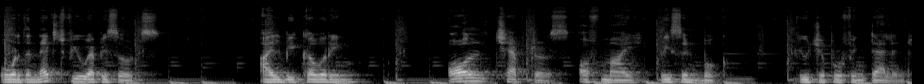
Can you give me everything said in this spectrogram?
Over the next few episodes, I'll be covering all chapters of my recent book, Future Proofing Talent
